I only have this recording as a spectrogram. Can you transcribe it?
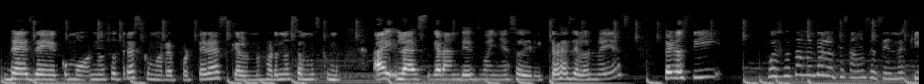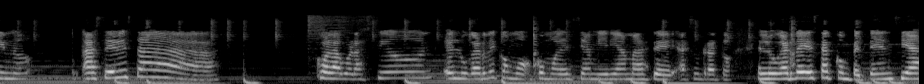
desde como nosotras como reporteras, que a lo mejor no somos como ay, las grandes dueñas o directoras de los medios, pero sí, pues justamente lo que estamos haciendo aquí, ¿no? Hacer esta colaboración en lugar de como, como decía Miriam hace, hace un rato, en lugar de esta competencia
